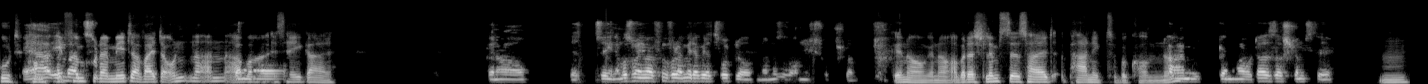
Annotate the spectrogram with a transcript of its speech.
gut, ja, kommt 500 Meter weiter unten an, aber genau. ist ja egal. Genau. Deswegen, da muss man immer 500 Meter wieder zurücklaufen, dann ist es auch nicht so schlimm. Genau, genau. Aber das Schlimmste ist halt, Panik zu bekommen, ne? Panik, genau, das ist das Schlimmste. Mhm.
